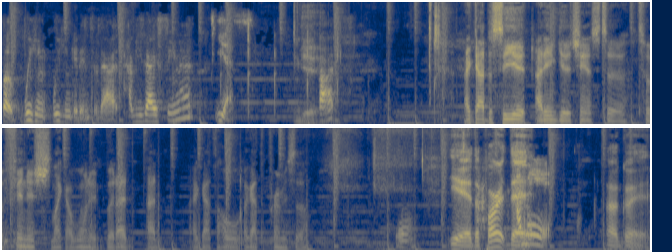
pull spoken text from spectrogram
but we can we can get into that. Have you guys seen it? Yes. Yeah. Thoughts? I got to see it. I didn't get a chance to to finish like I wanted, but I I I got the whole I got the premise though. Yeah. Yeah, the part that I mean, oh go ahead.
